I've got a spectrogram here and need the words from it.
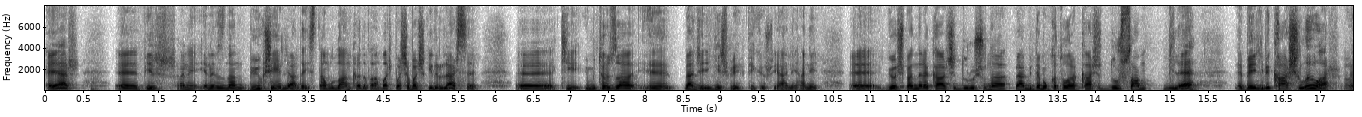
eğer e, bir hani en azından büyük şehirlerde İstanbul'da, Ankara'da falan baş başa baş gelirlerse e, ki Ümit Özdağ e, bence ilginç bir figür. Yani hani e, göçmenlere karşı duruşuna ben bir demokrat olarak karşı dursam bile e, belli bir karşılığı var e,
